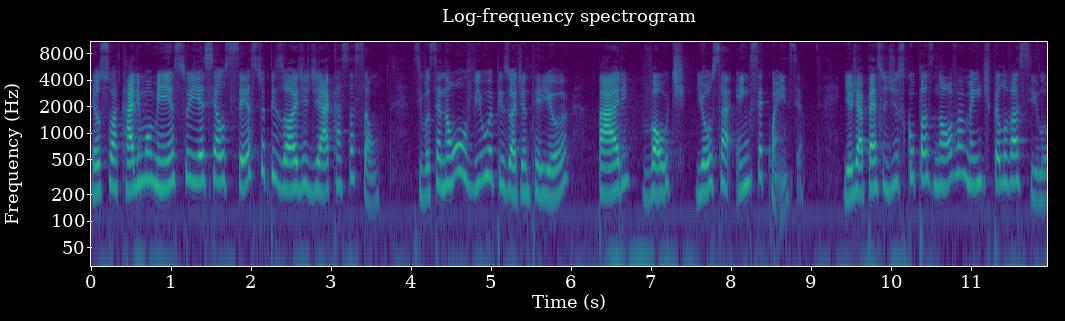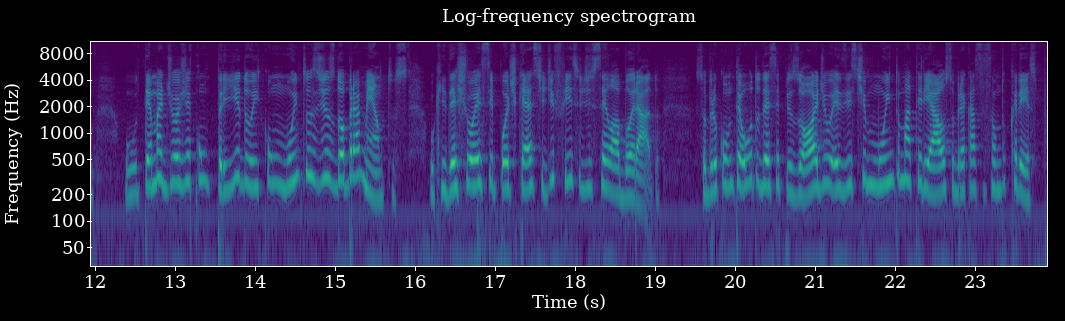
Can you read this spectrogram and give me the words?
Eu sou a Kali Momesso e esse é o sexto episódio de A Cassação. Se você não ouviu o episódio anterior, pare, volte e ouça em sequência. E eu já peço desculpas novamente pelo vacilo, o tema de hoje é comprido e com muitos desdobramentos, o que deixou esse podcast difícil de ser elaborado. Sobre o conteúdo desse episódio, existe muito material sobre a cassação do Crespo.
